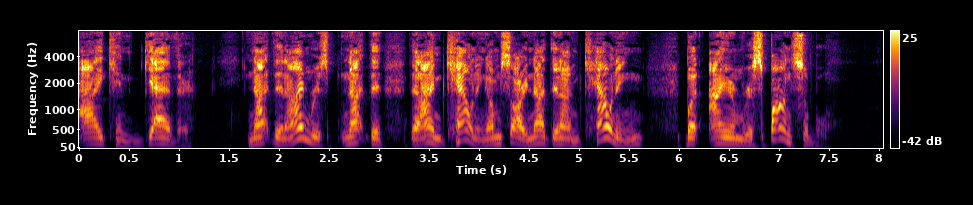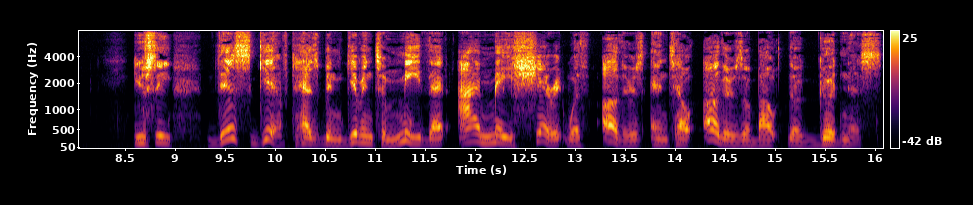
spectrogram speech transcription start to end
I can gather. Not that I'm res- not that, that I'm counting. I'm sorry, not that I'm counting, but I am responsible. You see, this gift has been given to me that I may share it with others and tell others about the goodness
